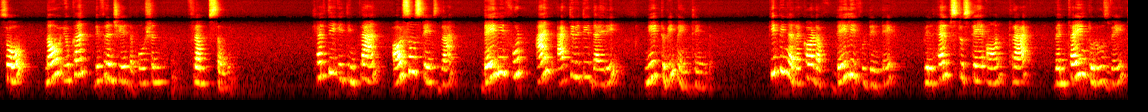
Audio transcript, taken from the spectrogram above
So, now you can differentiate the portion from serving. Healthy eating plan also states that daily food and activity diary need to be maintained. Keeping a record of daily food intake will helps to stay on track when trying to lose weight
